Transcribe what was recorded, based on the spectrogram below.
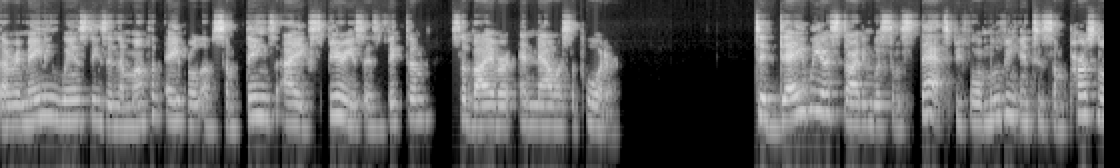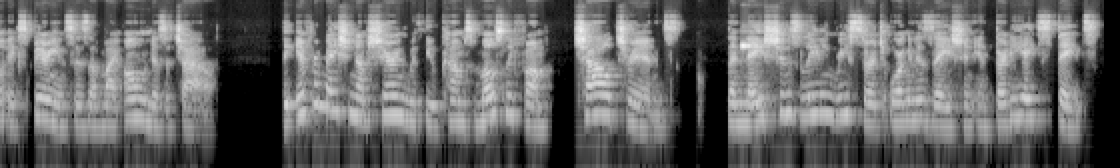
the remaining Wednesdays in the month of April of some things I experienced as victim, survivor, and now a supporter. Today, we are starting with some stats before moving into some personal experiences of my own as a child. The information I'm sharing with you comes mostly from Child Trends, the nation's leading research organization in 38 states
